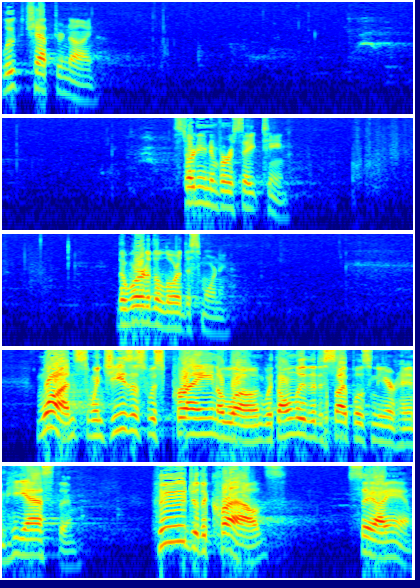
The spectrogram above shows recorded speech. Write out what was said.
Luke chapter 9. Starting in verse 18. The word of the Lord this morning. Once, when Jesus was praying alone with only the disciples near him, he asked them, Who do the crowds say I am?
